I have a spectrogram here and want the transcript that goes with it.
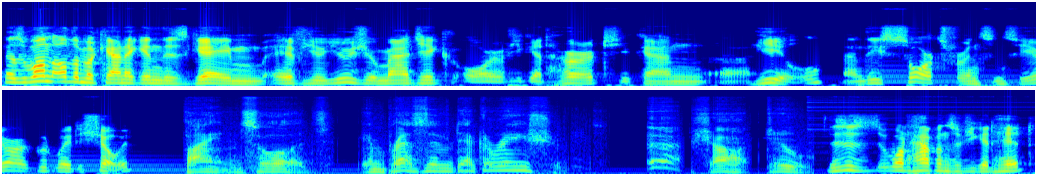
There's one other mechanic in this game. If you use your magic or if you get hurt, you can uh, heal. And these swords, for instance, here are a good way to show it. Fine swords. Impressive decorations. Sharp, too. This is what happens if you get hit.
